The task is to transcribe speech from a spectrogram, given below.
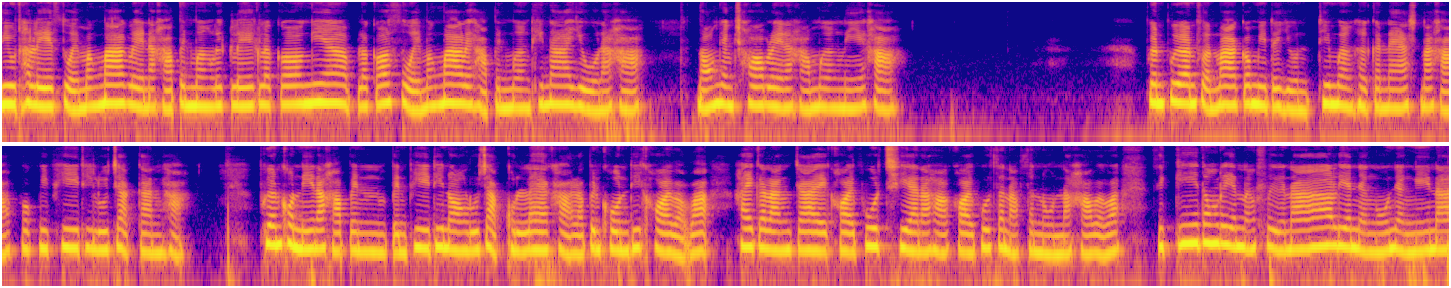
วิวทะเลสวยมากๆเลยนะคะ เป็นเมืองเล็กๆ แล้วก็เงียบแล้วก็สวยมากๆเลยค่ะ เป็นเมืองที่น่าอยู่นะคะ น้องยังชอบเลยนะคะ เมืองนี้ค่ะ เพื่อนๆส่วนมากก็มีแต่อยู่ที่เมืองเฮอร์กาเนสนะคะ พวกพี่ๆที่รู้จักกันค่ะ เพื่อนคนนี้นะคะ เป็นเป็นพี่ที่น้องรู้จักคนแรกค่ะ แล้วเป็นคนที่คอยแบบว่า ให้กำลังใจคอยพูดเชียร์นะคะ คอยพูดสนับสนุนนะคะ แบบว่าซิกกี้ต้องเรียนหนังสือนะ เรียนอย่างงู้นอย่างนี้นะ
